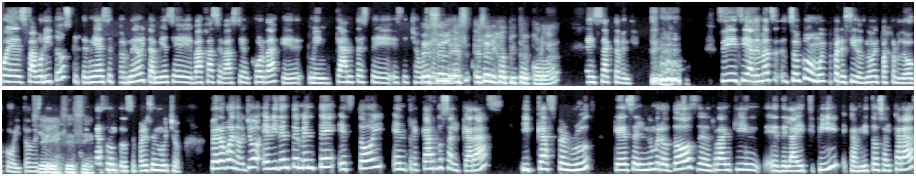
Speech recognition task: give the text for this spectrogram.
pues favoritos que tenía este torneo y también se baja Sebastián Corda, que me encanta este, este chavo. ¿Es el, es, el hijo de Peter Corda? Exactamente. Sí. sí, además son como muy parecidos, ¿no? El pájaro loco y todo este, sí, sí. este asunto, se parecen mucho. Pero bueno, yo evidentemente estoy entre Carlos Alcaraz y Casper Ruth, que es el número dos del ranking eh, de la ATP, Carlitos Alcaraz,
